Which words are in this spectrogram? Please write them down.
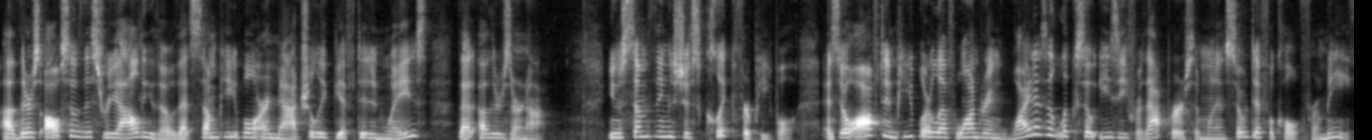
Uh, there's also this reality, though, that some people are naturally gifted in ways that others are not. You know, some things just click for people. And so often people are left wondering, why does it look so easy for that person when it's so difficult for me?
